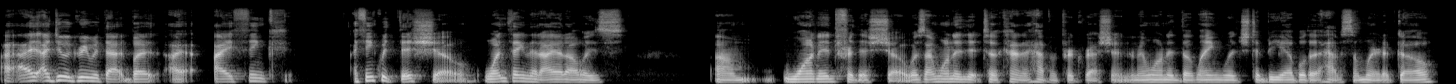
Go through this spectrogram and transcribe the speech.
I, I do agree with that, but I I think I think with this show, one thing that I had always um, wanted for this show was I wanted it to kind of have a progression, and I wanted the language to be able to have somewhere to go.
